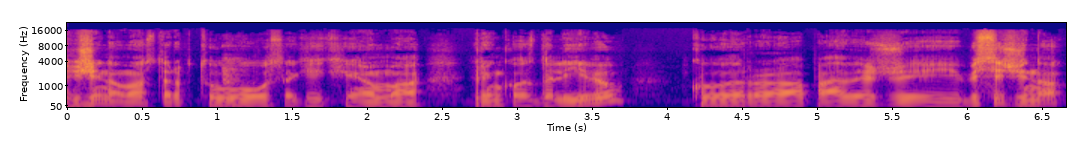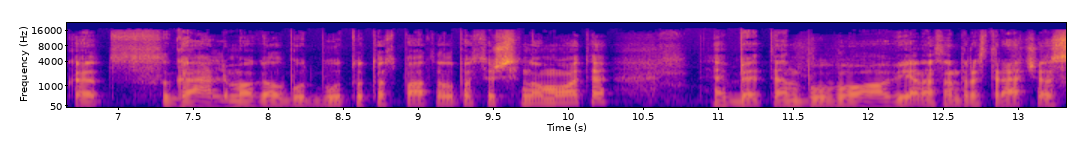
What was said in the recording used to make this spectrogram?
žinomos tarptų, sakykime, rinkos dalyvių, kur, pavyzdžiui, visi žino, kad galima galbūt būtų tas patalpas išsinuomoti, bet ten buvo vienas, antras, trečias,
